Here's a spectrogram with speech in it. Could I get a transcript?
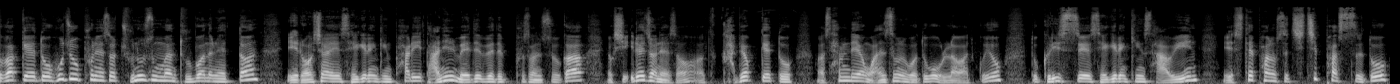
그 밖에도 호주 오픈에서 준우승만 두 번을 했던 이 러시아의 세계 랭킹 8위 다닐 메드베데프 선수가 역시 1회전에서 가볍게 또 3대 0 완승을 거두고 올라왔고요. 또 그리스의 세계 랭킹 4위인 스테파노스 치치파스도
